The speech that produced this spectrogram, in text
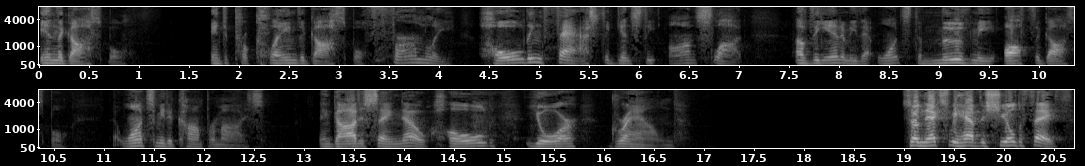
in the gospel and to proclaim the gospel firmly, holding fast against the onslaught of the enemy that wants to move me off the gospel, that wants me to compromise. And God is saying, no, hold your ground. So, next we have the shield of faith.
